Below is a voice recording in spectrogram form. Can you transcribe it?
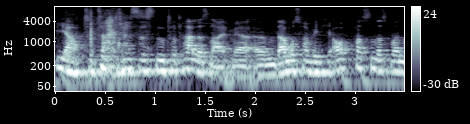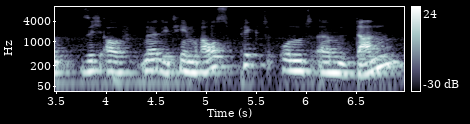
Ja, total, das ist ein totales Nightmare. Ähm, da muss man wirklich aufpassen, dass man sich auf ne, die Themen rauspickt und ähm, dann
